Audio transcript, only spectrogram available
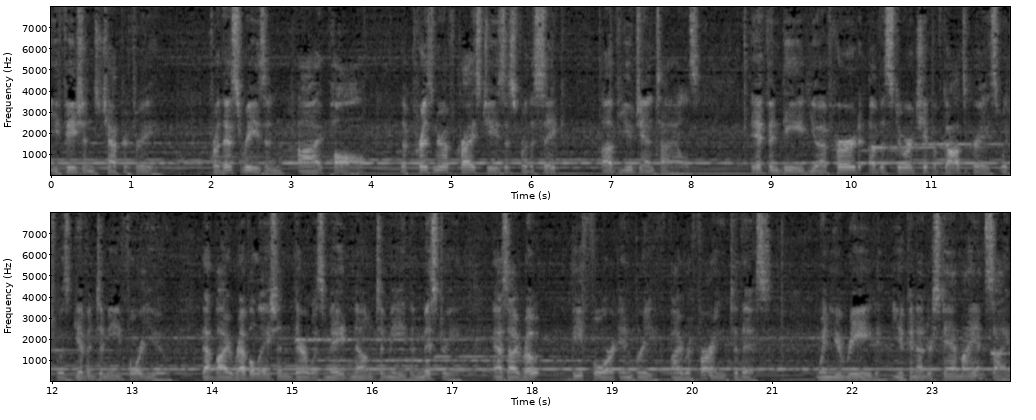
Ephesians chapter 3. For this reason, I, Paul, the prisoner of Christ Jesus, for the sake of you Gentiles, if indeed you have heard of the stewardship of God's grace which was given to me for you, that by revelation there was made known to me the mystery as I wrote before in brief by referring to this. When you read, you can understand my insight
